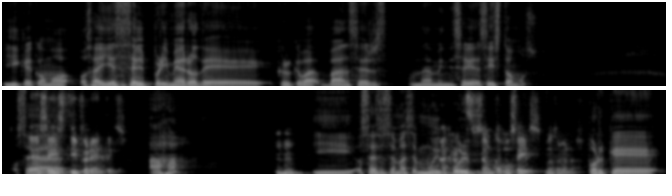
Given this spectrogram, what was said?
Y que como, o sea, y ese es el primero de, creo que va, van a ser una miniserie de seis tomos. O sea, de seis diferentes. Ajá. Y, o sea, eso se me hace muy ah, cool. son como seis, más o menos. Porque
